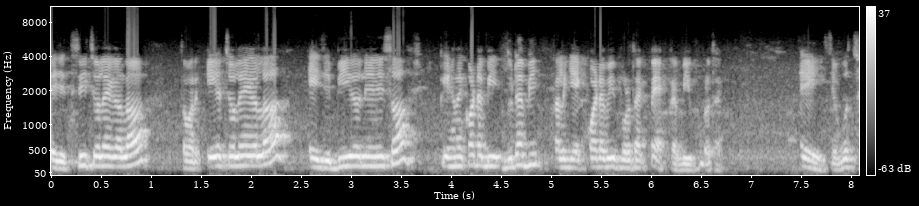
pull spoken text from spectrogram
এই যে থ্রি চলে গেল তোমার এ চলে গেল, এই যে বিও নিয়ে নিছ, এখানে কটা বি দুটা বি তাহলে কি এক, কয়টা বি পড়ে থাকবে? একটা বি পড়ে থাকবে। এই যে বুঝছ?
